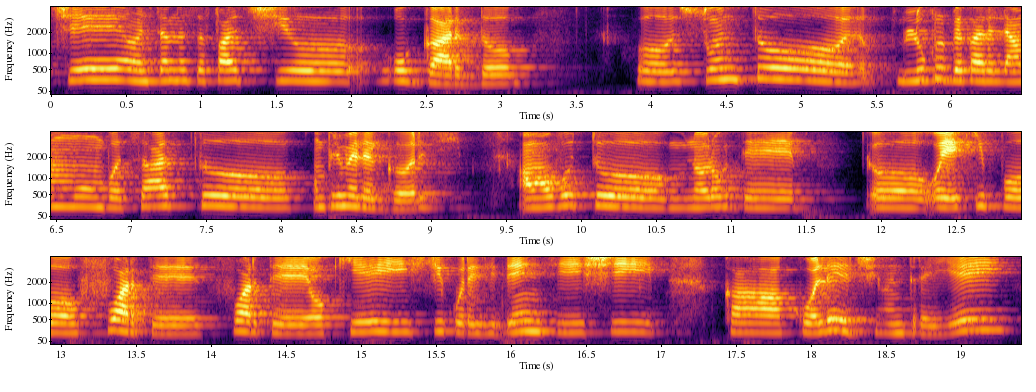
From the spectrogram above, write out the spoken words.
ce înseamnă să faci o gardă, Uh, sunt uh, lucruri pe care le-am învățat uh, în primele gărzi. Am avut noroc de o echipă foarte, foarte ok și cu rezidenții și ca colegi între ei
